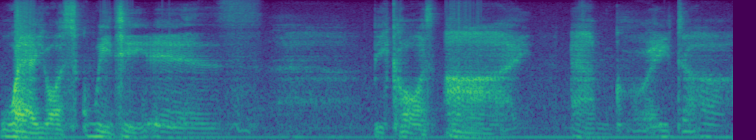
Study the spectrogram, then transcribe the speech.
where your squeegee is. Because I am greater.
